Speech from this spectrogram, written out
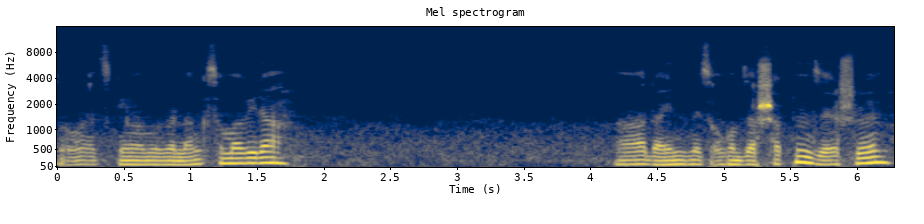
So, jetzt gehen wir mal langsamer wieder. Ah, da hinten ist auch unser Schatten, sehr schön.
